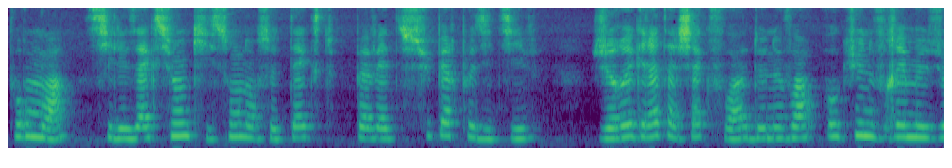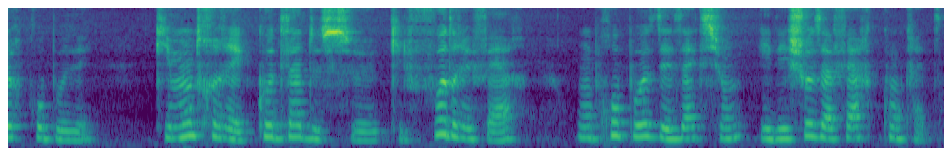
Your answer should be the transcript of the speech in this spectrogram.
Pour moi, si les actions qui sont dans ce texte peuvent être super positives, je regrette à chaque fois de ne voir aucune vraie mesure proposée, qui montrerait qu'au-delà de ce qu'il faudrait faire, on propose des actions et des choses à faire concrètes.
